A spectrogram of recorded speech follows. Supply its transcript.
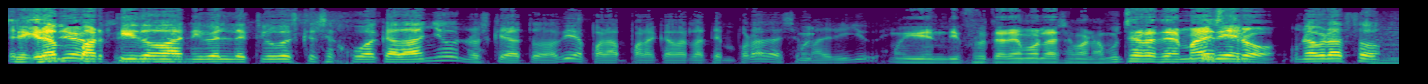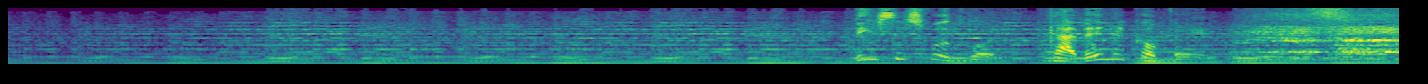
el gran señor, partido a nivel de clubes que se juega cada año, nos queda todavía para, para acabar la temporada, ese Madrid Juve. Muy bien, disfrutaremos la semana. Muchas gracias, Muy bien, maestro. un abrazo. This is Fútbol, Cadena Cope.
